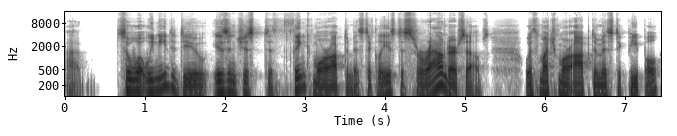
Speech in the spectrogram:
Uh, so, what we need to do isn't just to think more optimistically, is to surround ourselves with much more optimistic people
